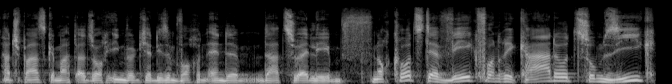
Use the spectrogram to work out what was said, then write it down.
hat Spaß gemacht, also auch ihn wirklich an diesem Wochenende da zu erleben. Noch kurz der Weg von Ricardo zum Sieg.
